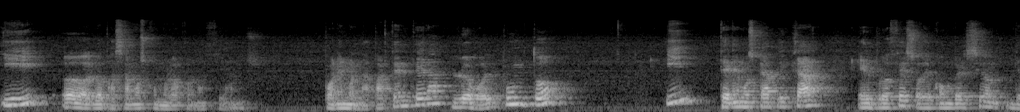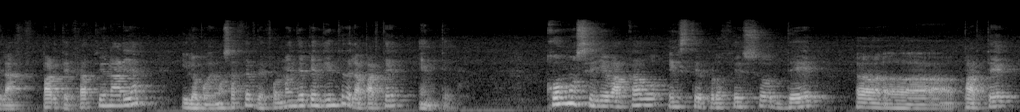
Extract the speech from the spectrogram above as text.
y eh, lo pasamos como lo conocíamos. Ponemos la parte entera, luego el punto y tenemos que aplicar el proceso de conversión de la parte fraccionaria y lo podemos hacer de forma independiente de la parte entera. ¿Cómo se lleva a cabo este proceso de, eh, parte,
